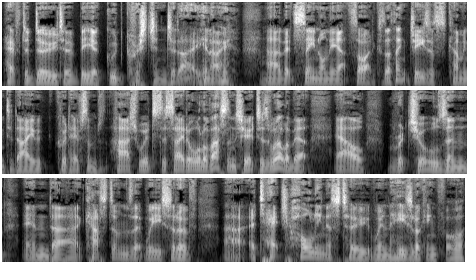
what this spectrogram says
have to do to be a good Christian today, you know, uh, that's seen on the outside. Because I think Jesus coming today could have some harsh words to say to all of us in church as well about our rituals and and uh, customs that we sort of uh, attach holiness to when He's looking for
